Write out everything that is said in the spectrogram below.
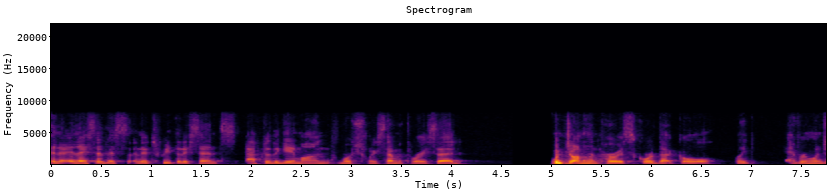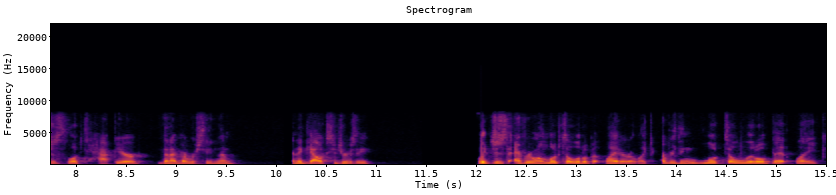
and and I said this in a tweet that I sent after the game on March 27th, where I said, when Jonathan Perez scored that goal, like everyone just looked happier than I've ever seen them in a Galaxy jersey. Like just everyone looked a little bit lighter. Like everything looked a little bit like,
